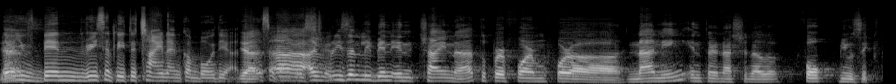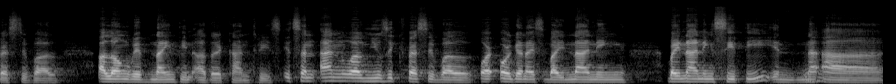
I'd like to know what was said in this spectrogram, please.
Now Yes. you've been recently to China and Cambodia. Yeah, uh, I've recently been in China to perform for a Nanning International Folk Music Festival along with 19 other countries. It's an annual music festival or, organized by Nanning, by Nanning City in, Na- uh,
